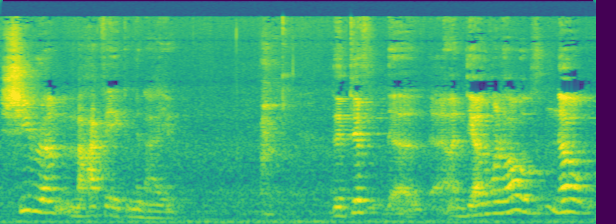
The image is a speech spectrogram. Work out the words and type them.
Shira Ma'afek Minayu. The, diff, uh, the other one holds no.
